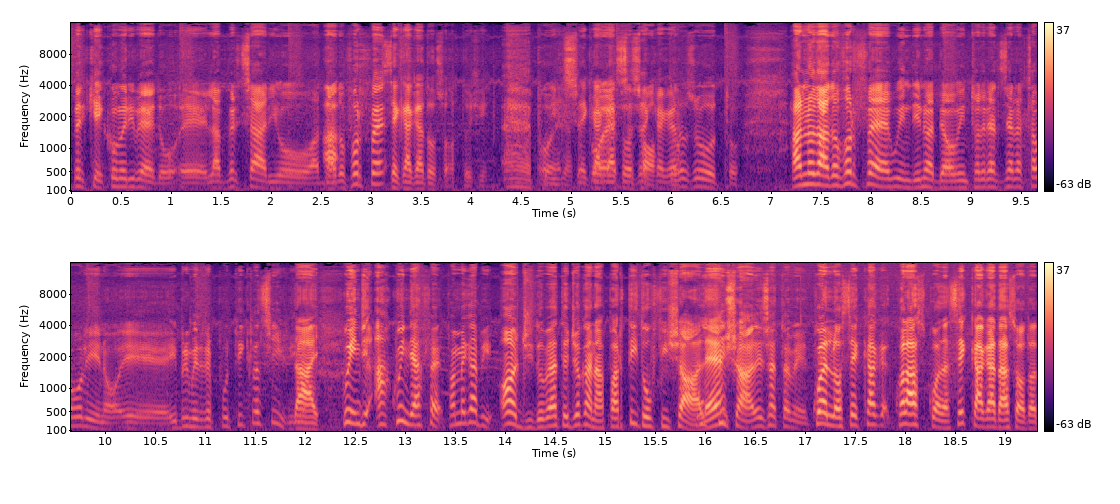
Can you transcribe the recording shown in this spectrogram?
Perché, come ripeto, eh, l'avversario ha dato Ah, forfè. Sei cagato sotto, ci. Eh, Dica, essere, sei cagato essere, si è sotto. cagato sotto. Hanno dato forfè, quindi noi abbiamo vinto 3-0 a tavolino e i primi tre punti in classifica. Dai, quindi, ah, quindi fammi capire, oggi dovevate giocare una partita ufficiale. Ufficiale, esattamente. Quello se caga- quella squadra si è cagata sotto,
